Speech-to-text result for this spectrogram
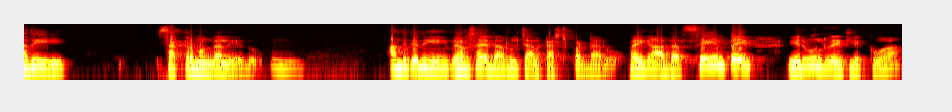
అది సక్రమంగా లేదు. అందుకని వ్యవసాయదారులు చాలా కష్టపడ్డారు. పైగా అట్ ద సేమ్ టైం ఎరువుల రేట్లు ఎక్కువ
